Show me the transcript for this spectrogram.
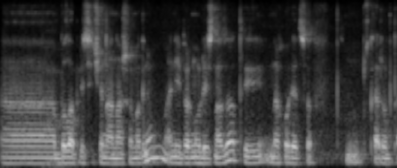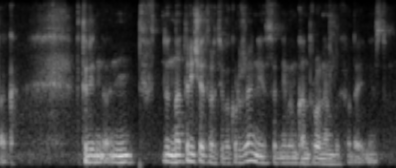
Э, была пресечена нашим огнем. Они вернулись назад и находятся, в, скажем так, три, на три четверти в окружении с огневым контролем выхода единственного.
